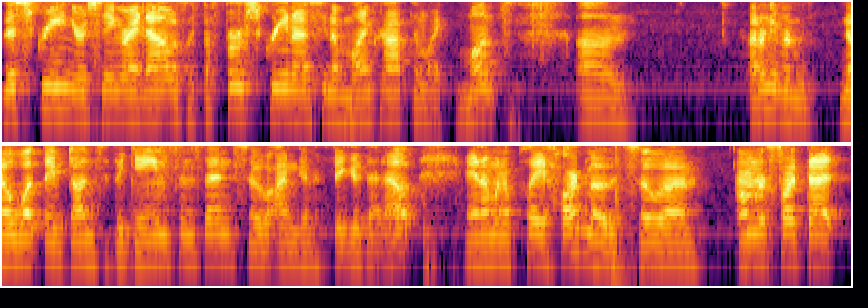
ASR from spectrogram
this screen you're seeing right now is like the first screen I've seen of Minecraft in like months. Um, I don't even know what they've done to the game since then, so I'm going to figure that out, and I'm going to play hard mode, so uh, I'm going to start that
